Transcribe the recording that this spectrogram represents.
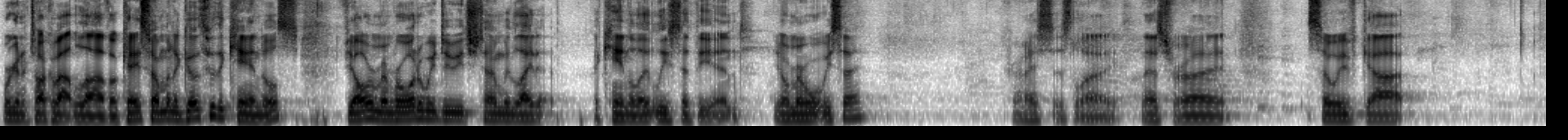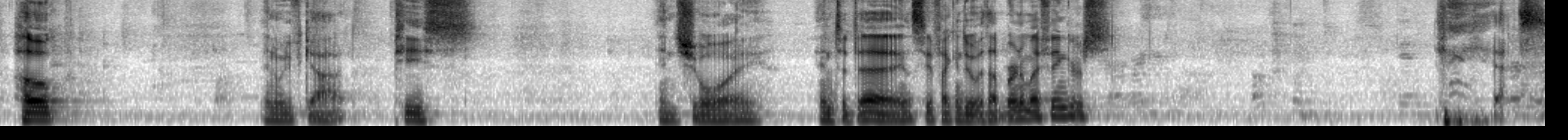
we're going to talk about love, okay? So I'm going to go through the candles. If y'all remember, what do we do each time we light a candle, at least at the end? Y'all remember what we say? Christ is light. That's right. So we've got hope, and we've got peace and joy. And today, let's see if I can do it without burning my fingers. Yes.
